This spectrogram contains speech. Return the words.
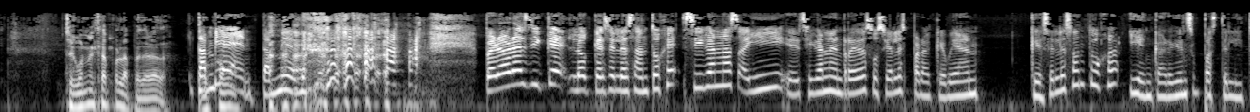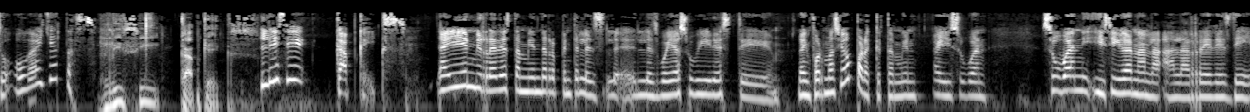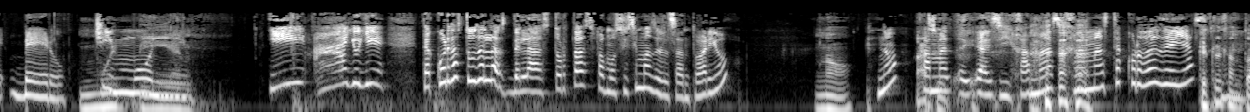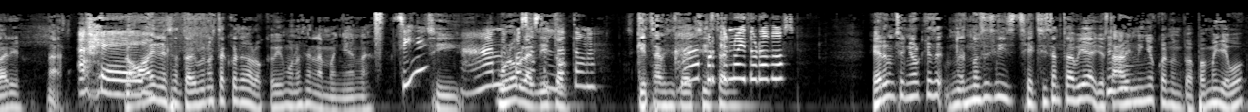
Según el sapo la pedrada. ¿O También, también. Pero ahora sí que lo que se les antoje, síganlas ahí, eh, síganla en redes sociales para que vean qué se les antoja y encarguen su pastelito o galletas. Lizzy Cupcakes. Lizzy Cupcakes. Ahí en mis redes también de repente les, le- les voy a subir este la información para que también ahí suban suban y, y sigan a, la- a las redes de Vero Muy Chimone. bien. Y ay, oye, ¿te acuerdas tú de las de las tortas famosísimas del santuario? No. ¿No? Ah, Jamás, sí. ay, sí, jamás, jamás te acuerdas de ellas. ¿Qué es el santuario? Nada. Ay, No, en el santuario unos tacos de lo que vimos en la mañana. ¿Sí? Sí. Ah, me pasas blandito. el dato. ¿Quién sabe si Ah, ¿por qué no hay dorados? Era un señor que se- no, sé si, si existan todavía. Yo estaba bien niño cuando mi papá me llevó.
